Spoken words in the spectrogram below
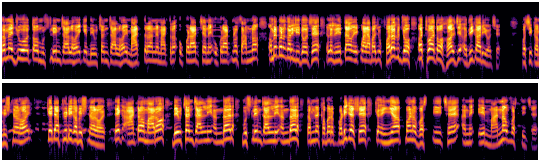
તમે જુઓ તો મુસ્લિમ ચાલ હોય કે દેવચંદ ચાલ હોય, માત્ર અને માત્ર ઉકળાટ છે ને ઉકળાટનો સામનો અમે પણ કરી લીધો છે. એટલે નેતાઓ એકવાર આ બાજુ ફરક જો, અથવા તો હાલ જે અધિકારીઓ છે. પછી કમિશનર હોય કે ડેપ્યુટી કમિશનર હોય. એક આંટો મારો દેવચંદ ચાલની અંદર, મુસ્લિમ ચાલની અંદર, તમને ખબર પડી જશે કે અહીંયા પણ વસ્તી છે અને એ માનવ વસ્તી છે.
